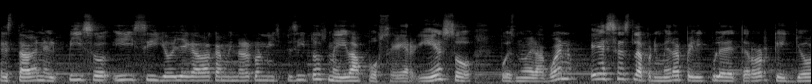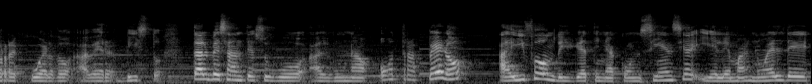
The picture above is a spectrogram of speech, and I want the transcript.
estaba en el piso y si yo llegaba a caminar con mis pisitos me iba a poseer y eso pues no era bueno. Esa es la primera película de terror que yo recuerdo haber visto. Tal vez antes hubo alguna otra, pero ahí fue donde yo ya tenía conciencia y el Emanuel de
